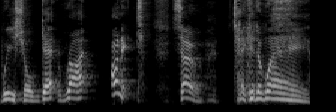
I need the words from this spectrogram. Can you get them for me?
we shall get right on it. So, take it away.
